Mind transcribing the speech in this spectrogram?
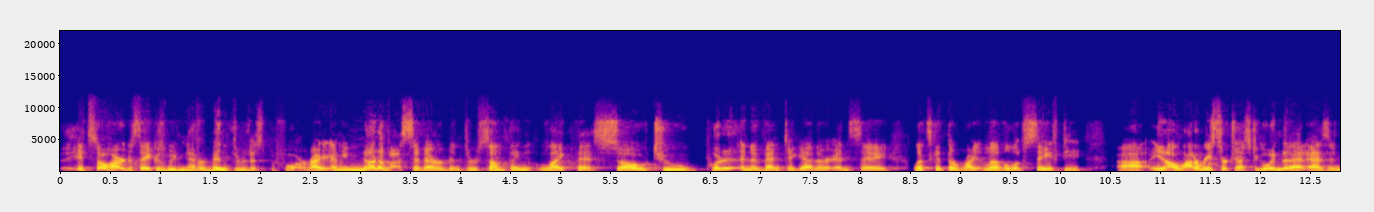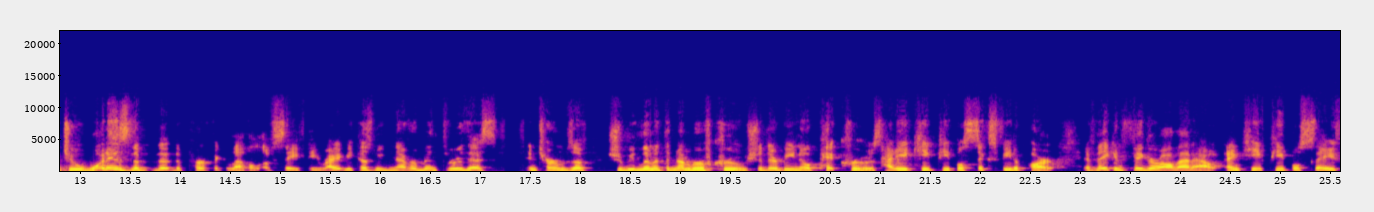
It's so hard to say because we've never been through this before, right? I mean, none of us have ever been through something like this. So to put an event together and say, let's get the right level of safety, uh, you know, a lot of research has to go into that, as into what is the, the, the perfect level of safety, right? Because we've never been through this in terms of should we limit the number of crews? Should there be no pit crews? How do you keep people six feet apart? If they can figure all that out and keep people safe,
